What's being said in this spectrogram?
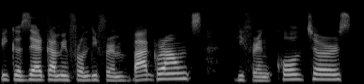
because they're coming from different backgrounds, different cultures,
